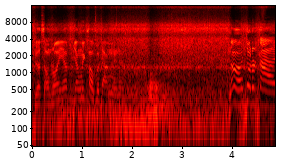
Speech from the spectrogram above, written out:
เหลือ 200 ครับ ยังไม่เข้ากระดังเลยนะ No, yo no está.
